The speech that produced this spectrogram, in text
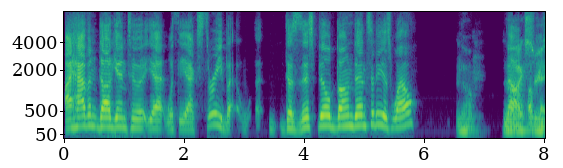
I haven't dug into it yet with the X3, but does this build bone density as well? No, No, X3 okay.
